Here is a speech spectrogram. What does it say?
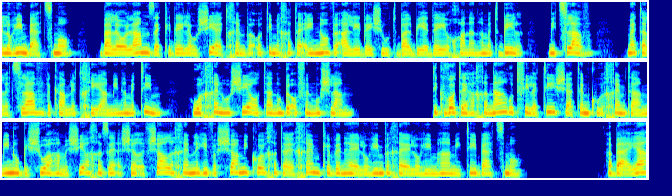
אלוהים בעצמו, בא לעולם זה כדי להושיע אתכם ואותי מחטאינו ועל ידי שהוטבל בידי יוחנן המטביל, נצלב, מת על הצלב וקם לתחייה מן המתים, הוא אכן הושיע אותנו באופן מושלם. תקוות ההכנה ותפילתי שאתם כולכם תאמינו בישוע המשיח הזה אשר אפשר לכם להיוושע מכל חטאיכם כבן האלוהים וכאלוהים האמיתי בעצמו. הבעיה,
